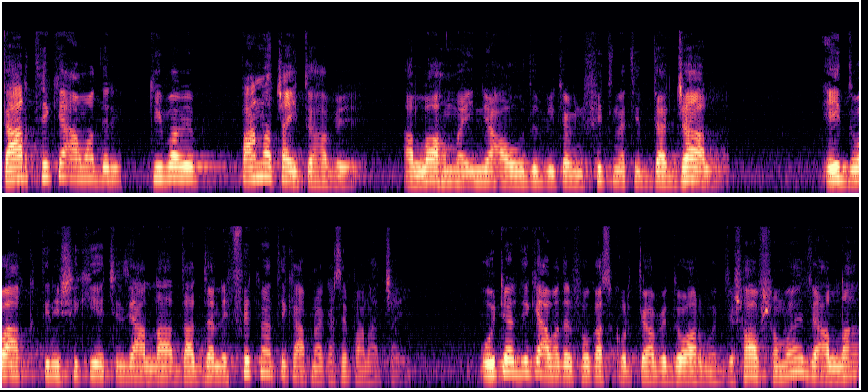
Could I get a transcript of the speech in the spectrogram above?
তার থেকে আমাদের কীভাবে পানা চাইতে হবে? আল্লাহ ইনি আউদুবিকামিন দাজ্জাল। এই দোয়া তিনি শিখিয়েছেন যে আল্লাহ দাজ্জালের ফিতনা থেকে আপনার কাছে পানা চাই। ওইটার দিকে আমাদের ফোকাস করতে হবে দোয়ার মধ্যে। সব সময় যে আল্লাহ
